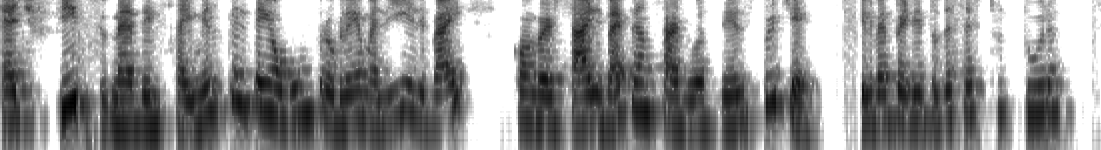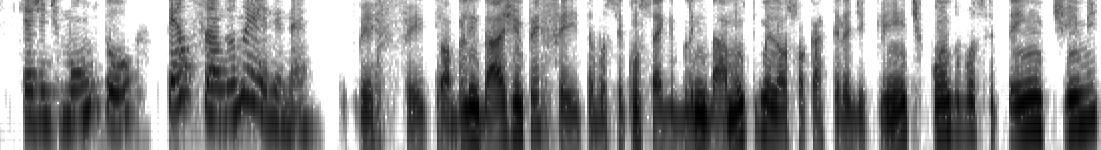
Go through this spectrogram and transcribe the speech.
é, difícil, né, dele sair. Mesmo que ele tenha algum problema ali, ele vai conversar, ele vai pensar duas vezes. Por quê? Porque ele vai perder toda essa estrutura que a gente montou pensando nele, né? Perfeito, a blindagem perfeita. Você consegue blindar muito melhor sua carteira de cliente quando você tem um time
